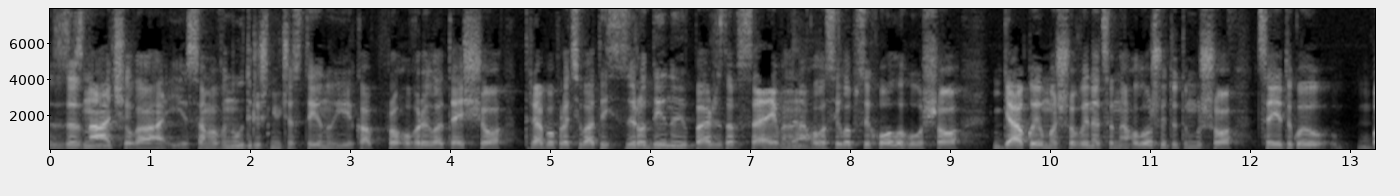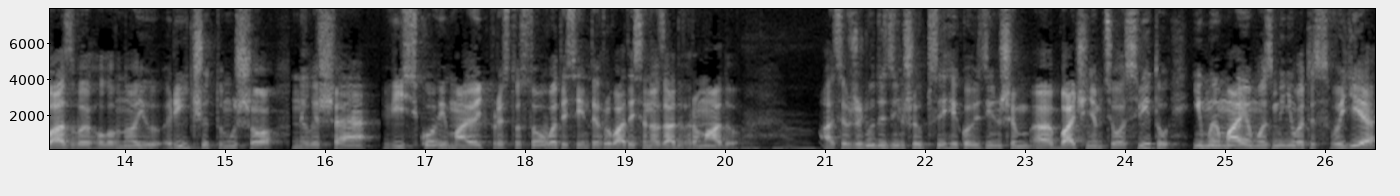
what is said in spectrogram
зазначила і саме внутрішню частину, і яка проговорила те, що треба працювати з родиною перш за все. І вона Да. наголосила психологу, що дякуємо, що ви на це наголошуєте, тому що це є такою базовою головною річчю, тому що не лише військові мають пристосовуватися, інтегруватися назад в громаду. А це вже люди з іншою психікою, з іншим е, баченням цього світу, і ми маємо змінювати своє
